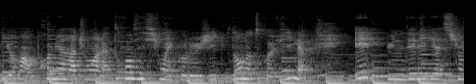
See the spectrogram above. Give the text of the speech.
il y aura un premier adjoint à la transition écologique dans notre ville et une délégation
